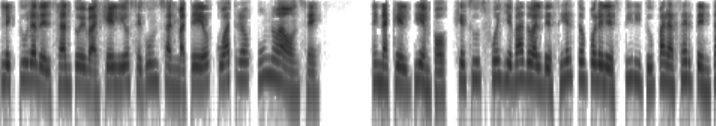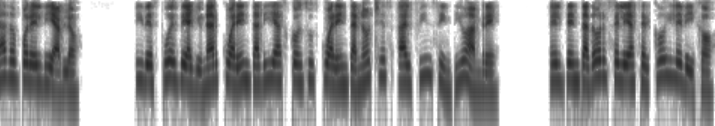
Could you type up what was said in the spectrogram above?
Lectura del Santo Evangelio según San Mateo 4, 1 a 11. En aquel tiempo, Jesús fue llevado al desierto por el Espíritu para ser tentado por el diablo. Y después de ayunar cuarenta días con sus cuarenta noches, al fin sintió hambre. El tentador se le acercó y le dijo,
